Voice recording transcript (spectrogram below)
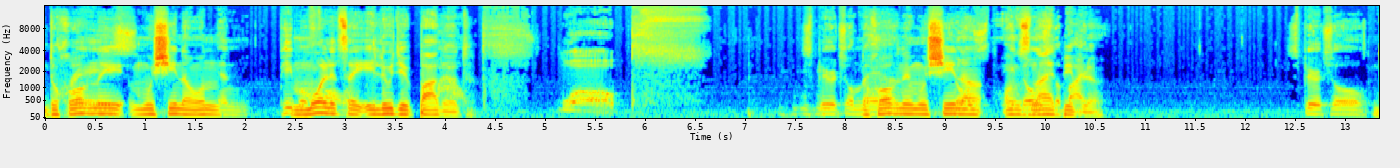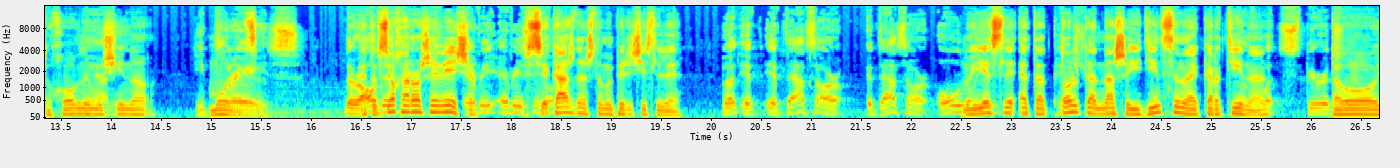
Духовный мужчина, он молится, и люди падают. Духовный мужчина, он знает Библию. Духовный мужчина he молится. Это все хорошие вещи. Все, каждое, что мы перечислили. Но если это только наша единственная картина того,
